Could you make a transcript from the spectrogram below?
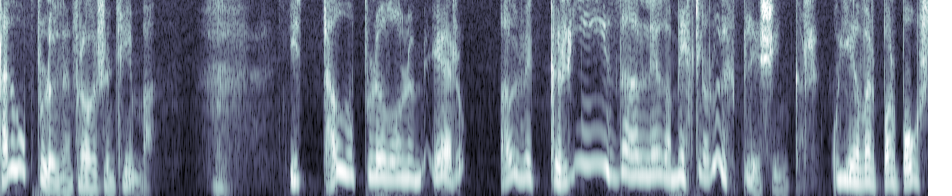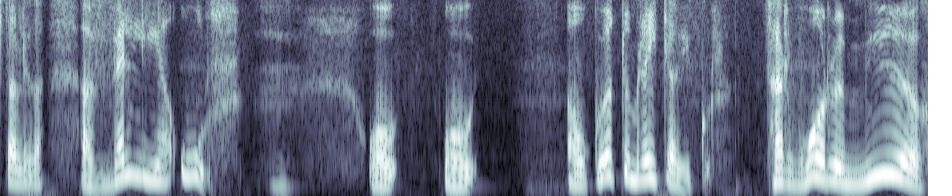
dagblöðin frá þessum tíma. Mm. Í dagblöðunum er alveg gríðarlega miklar upplýsingar og ég var bara bóstarlega að velja úr mm. og, og á gödum Reykjavíkur þar voru mjög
